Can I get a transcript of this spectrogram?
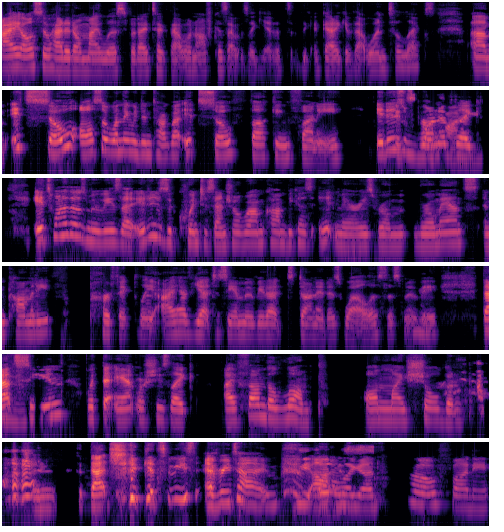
i also had it on my list but i took that one off because i was like yeah that's i gotta give that one to lex. Um it's so also one thing we didn't talk about it's so fucking funny. It is so one of like it's one of those movies that it is a quintessential rom-com because it marries rom- romance and comedy perfectly. I have yet to see a movie that's done it as well as this movie. That Mhm. scene with the aunt where she's like i found a lump on my shoulder and that shit gets me every time. Oh my God. So funny.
